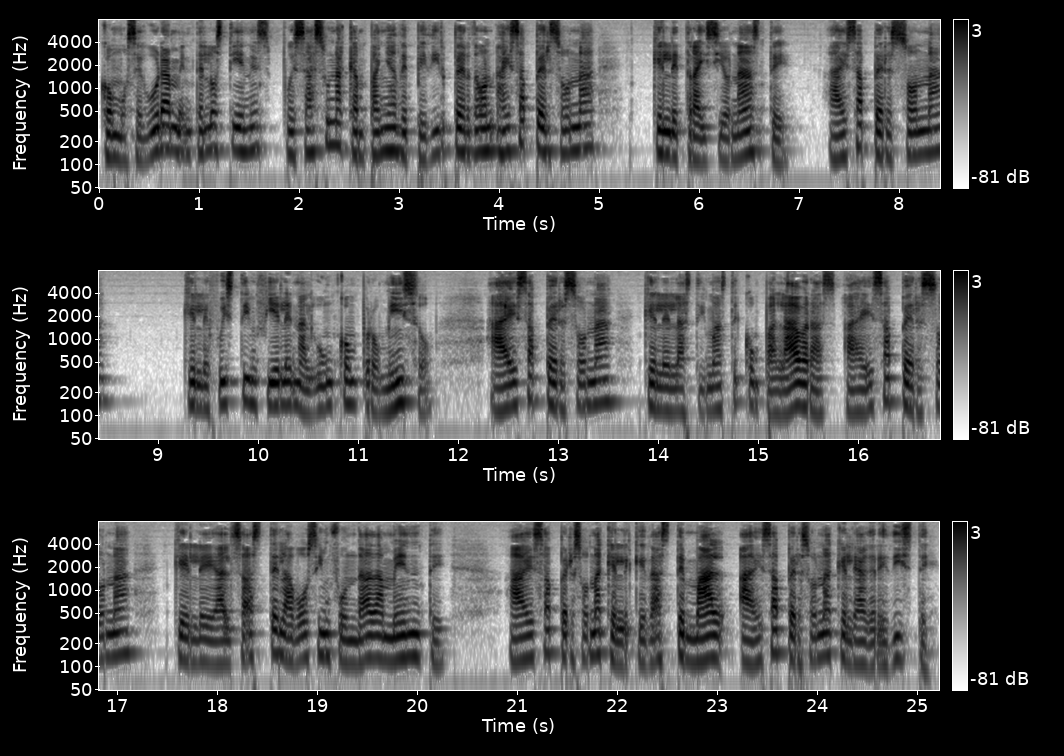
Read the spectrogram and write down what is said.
como seguramente los tienes, pues haz una campaña de pedir perdón a esa persona que le traicionaste, a esa persona que le fuiste infiel en algún compromiso, a esa persona que le lastimaste con palabras, a esa persona que le alzaste la voz infundadamente, a esa persona que le quedaste mal, a esa persona que le agrediste.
